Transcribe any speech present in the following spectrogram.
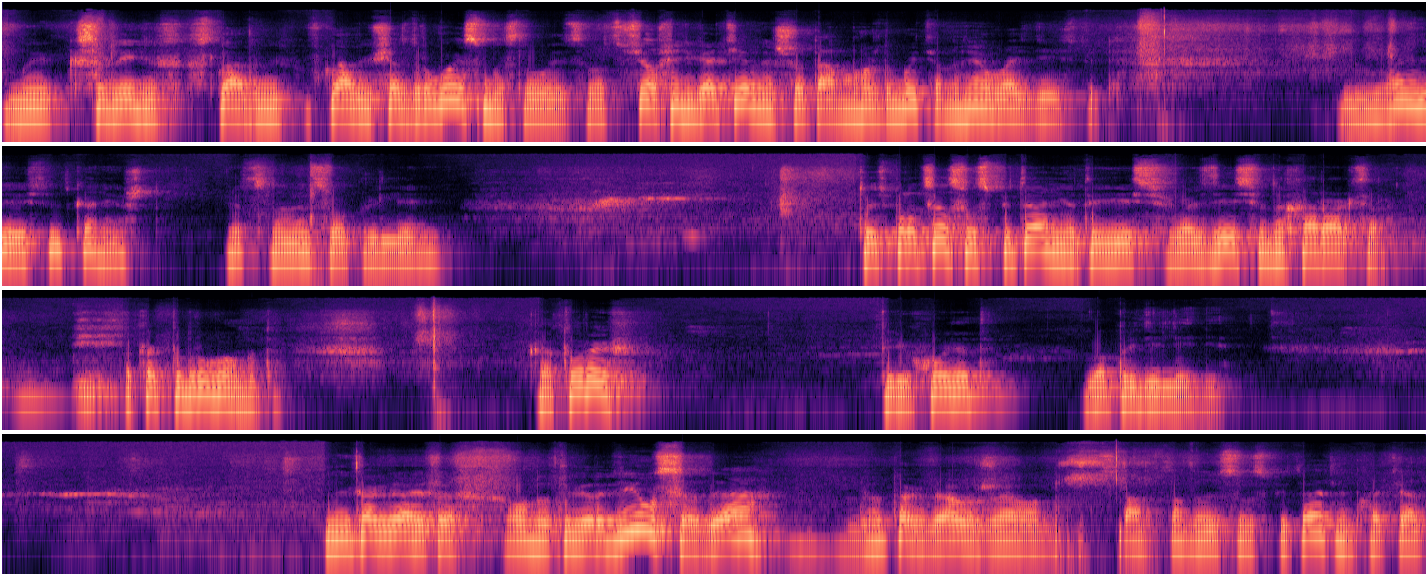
Мы, к сожалению, вкладываем, вкладываем сейчас другой смысл улицы. Вот все негативное, что там может быть, оно на него воздействует. Ну, воздействует, конечно. Это становится определением. То есть процесс воспитания – это и есть воздействие на характер. А как по-другому-то? Который переходит в определение. Ну и когда это, он утвердился, да, ну тогда уже он сам становится воспитателем, хотя,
